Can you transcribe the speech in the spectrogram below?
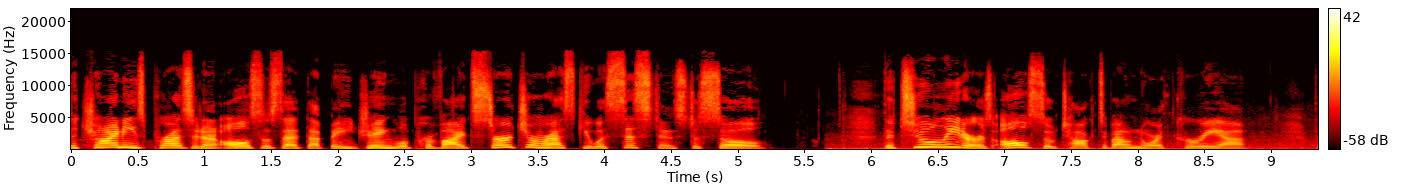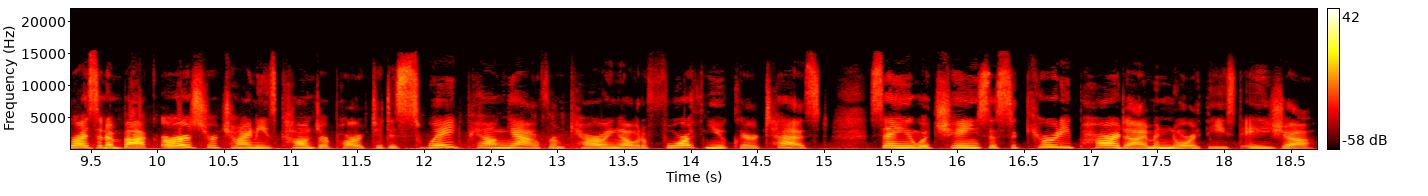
The Chinese president also said that Beijing will provide search and rescue assistance to Seoul. The two leaders also talked about North Korea. President Park urged her Chinese counterpart to dissuade Pyongyang from carrying out a fourth nuclear test, saying it would change the security paradigm in Northeast Asia.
